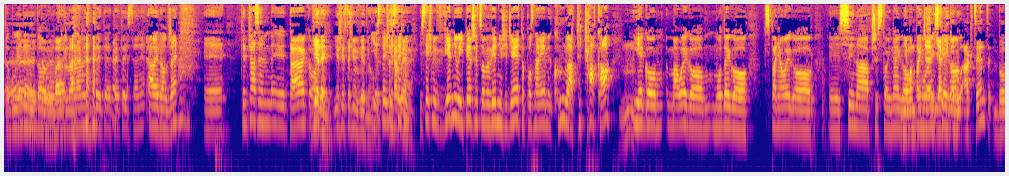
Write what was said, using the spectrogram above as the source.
To był jedyny to dobry był tak, bardzo- tej, tej, tej, tej scenie, ale dobrze. E, tymczasem e, tak. on- Wiedeń, już jesteśmy w Wiedniu. Jeste, jesteśmy, jesteśmy w Wiedniu i pierwsze co we Wiedniu się dzieje, to poznajemy króla Tyczaka Mm. i jego małego, młodego wspaniałego y, syna, przystojnego, Nie mam pojęcia, jaki to był akcent, bo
